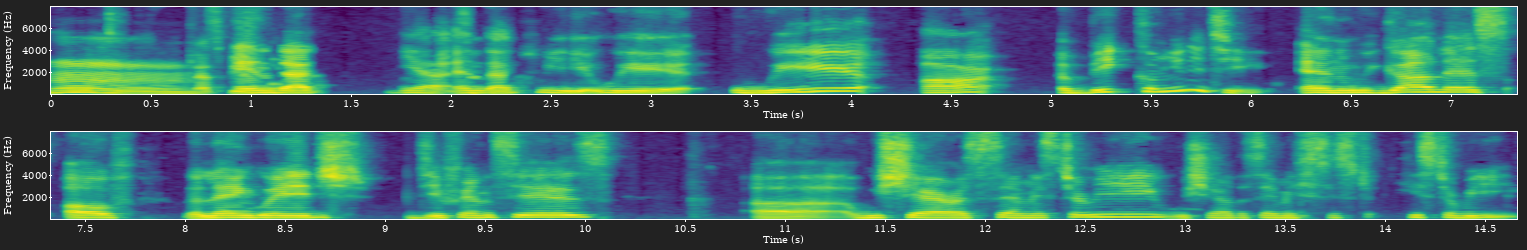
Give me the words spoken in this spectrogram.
Hmm, that's beautiful. And that yeah, and that we we we are a big community, and regardless of the language differences. Uh, we share a same history. We share the same history.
